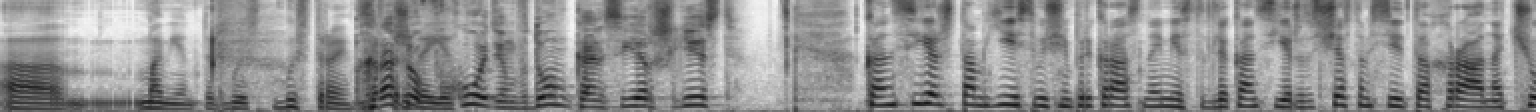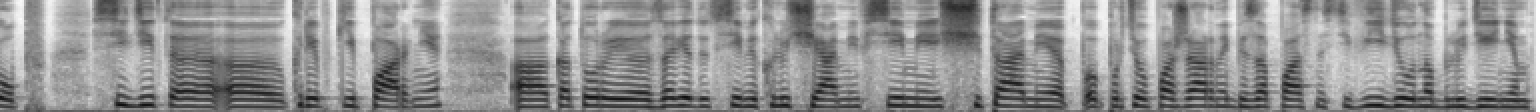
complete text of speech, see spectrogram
а, моменты быстрые. быстрый Хорошо, заезд. входим в дом, консьерж есть? Консьерж, там есть очень прекрасное место для консьержа. Сейчас там сидит охрана, ЧОП, сидит э, э крепкие парни, э, которые заведуют всеми ключами, всеми счетами противопожарной безопасности, видеонаблюдением.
